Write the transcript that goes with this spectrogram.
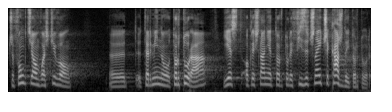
Czy funkcją właściwą y, terminu tortura jest określanie tortury fizycznej, czy każdej tortury?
